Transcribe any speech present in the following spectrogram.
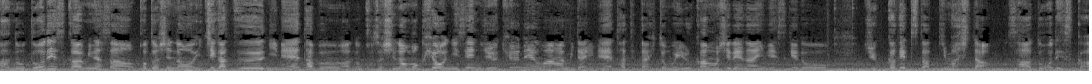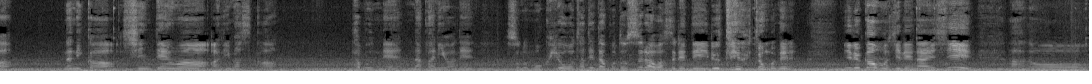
あのどうですか？皆さん今年の1月にね多分あの今年の目標2019年はみたいにね立てた人もいるかもしれないんですけど10ヶ月経ちました。さあどうですか？何か進展はありますか？多分ね中にはねその目標を立てたことすら忘れているっていう人もねいるかもしれないしあの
